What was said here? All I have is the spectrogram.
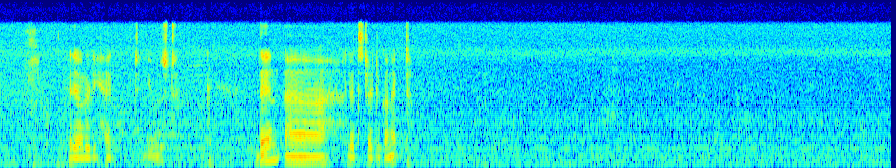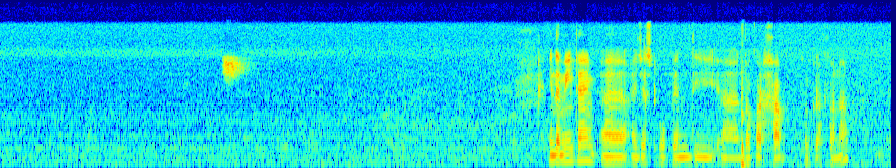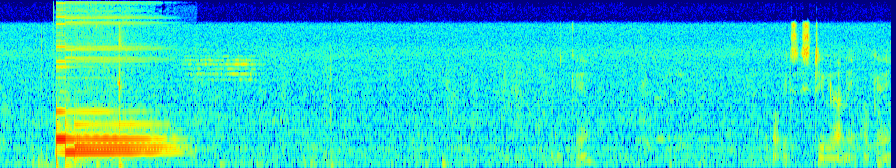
that I already had used. Then uh, let's try to connect in the meantime uh, I just open the uh, docker hub for Grafana. Okay. Oh it's still running. Okay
